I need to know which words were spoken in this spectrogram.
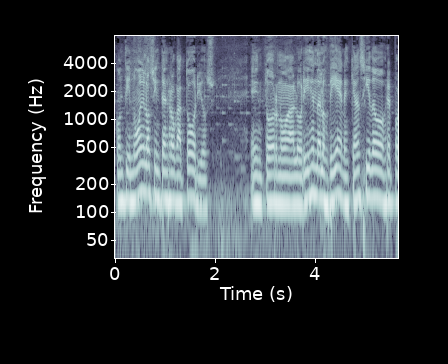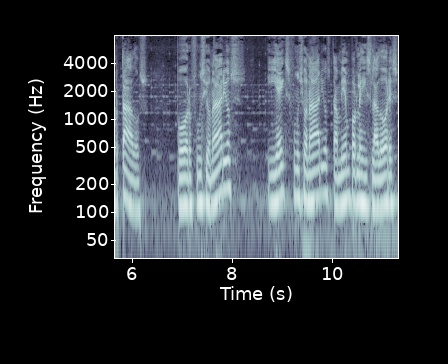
continúen los interrogatorios en torno al origen de los bienes que han sido reportados por funcionarios y exfuncionarios, también por legisladores.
